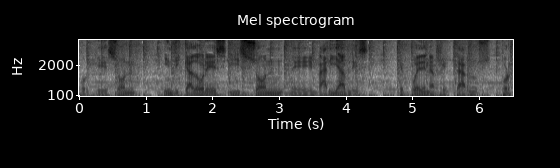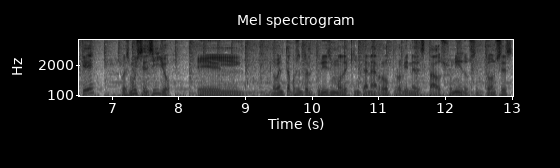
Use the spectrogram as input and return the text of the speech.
porque son indicadores y son eh, variables que pueden afectarnos. ¿Por qué? Pues muy sencillo. El 90% del turismo de Quintana Roo proviene de Estados Unidos. Entonces,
